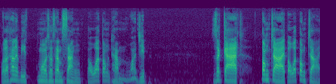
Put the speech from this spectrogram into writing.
เวลาท่านนบีมูฮัมมัดศ็อลลัลลอฮุอะลัยฮิวะซัลลัมสั่งแปลว่าต้องทำวาจิบสกาดต้องจ่ายแปลว่าต้องจ่าย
